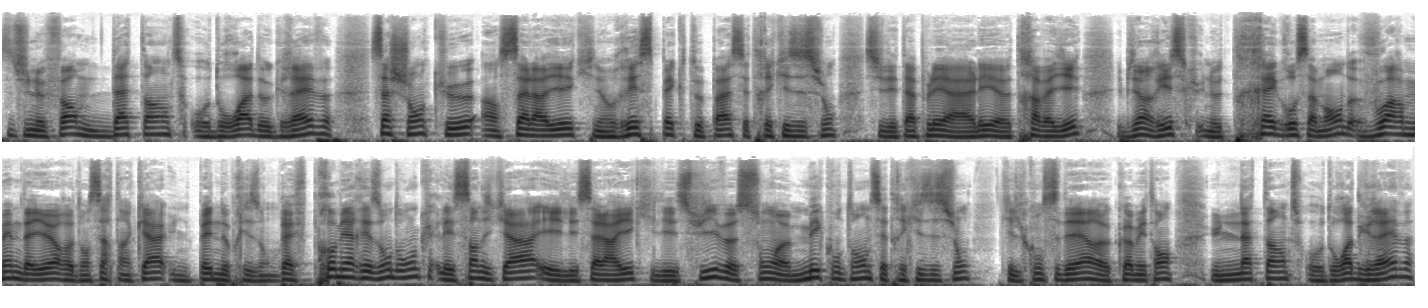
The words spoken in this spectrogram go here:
c'est une forme d'atteinte au droit de grève, sachant que un salarié qui ne respecte pas cette réquisition, s'il est appelé à aller euh, travailler, eh bien risque une très grosse amende, voire même d'ailleurs dans certains cas une peine de prison. Bref, première raison donc, les syndicats et les salariés qui les suivent sont mécontents de cette réquisition qu'ils considèrent comme étant une atteinte au droit de grève.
